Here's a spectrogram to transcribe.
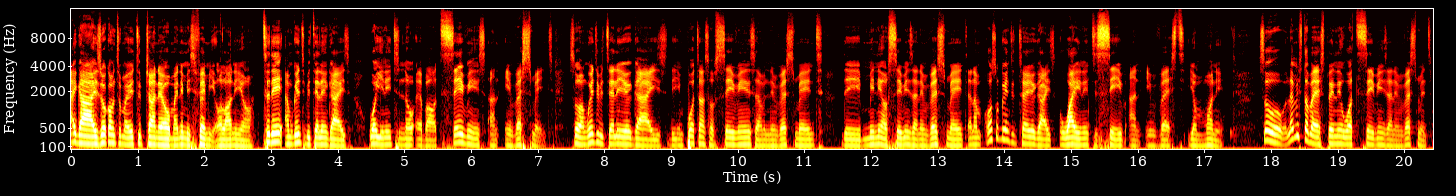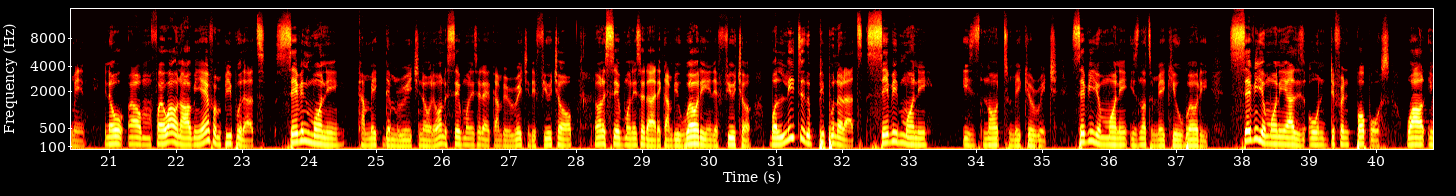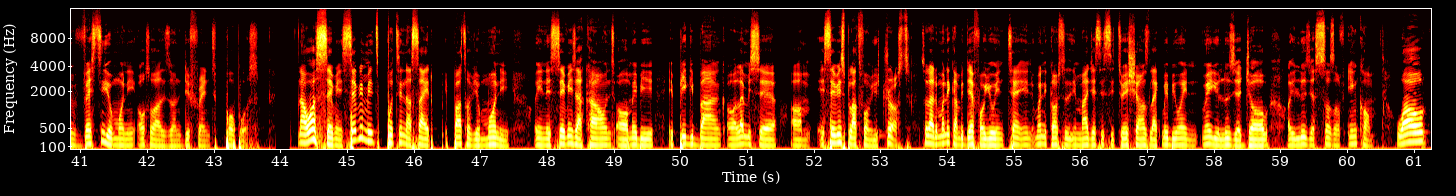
Hi guys, welcome to my YouTube channel. My name is Femi Olaniyan. Today I'm going to be telling you guys what you need to know about savings and investment. So I'm going to be telling you guys the importance of savings and investment, the meaning of savings and investment, and I'm also going to tell you guys why you need to save and invest your money. So let me start by explaining what savings and investment mean. You know, um, for a while now I've been hearing from people that saving money can make them rich. You know, they want to save money so that they can be rich in the future. They want to save money so that they can be wealthy in the future. But little do people know that saving money is not to make you rich. Saving your money is not to make you wealthy. Saving your money has its own different purpose, while investing your money also has its own different purpose. Now, what's saving? Saving means putting aside a part of your money in a savings account or maybe a piggy bank or let me say um, a savings platform you trust so that the money can be there for you in, ten, in when it comes to emergency situations like maybe when when you lose your job or you lose your source of income. While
